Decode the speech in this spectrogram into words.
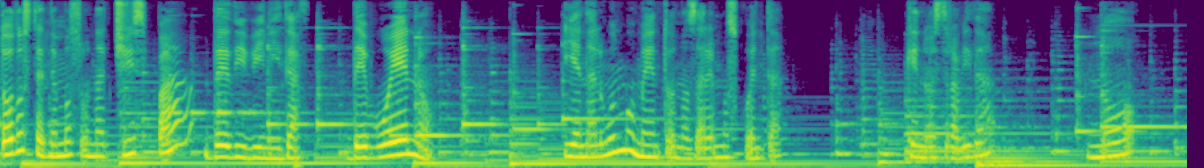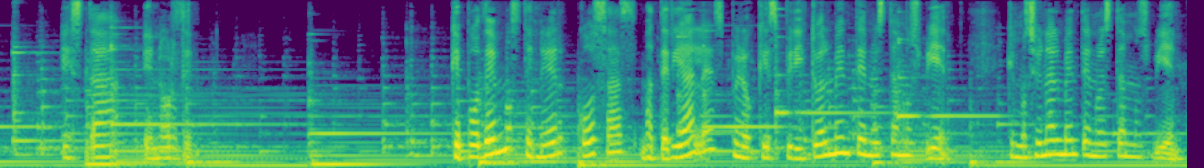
todos tenemos una chispa de divinidad, de bueno. Y en algún momento nos daremos cuenta que nuestra vida no está en orden. Que podemos tener cosas materiales, pero que espiritualmente no estamos bien, que emocionalmente no estamos bien.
